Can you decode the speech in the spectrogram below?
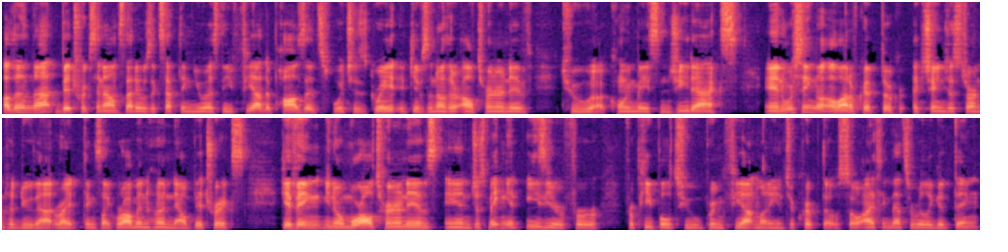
Other than that, Bittrex announced that it was accepting USD fiat deposits, which is great. It gives another alternative to uh, Coinbase and GDAX. And we're seeing a lot of crypto exchanges starting to do that, right? Things like Robinhood, now Bittrex, giving you know more alternatives and just making it easier for for people to bring fiat money into crypto. So I think that's a really good thing.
